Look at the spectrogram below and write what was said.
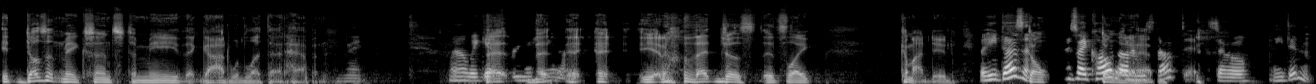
It doesn't make sense to me that God would let that happen. right well we get That, that you know. eh, eh, you know that just it's like, come on, dude. But he doesn't. Don't- as I called on him, he stopped it. So he didn't.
